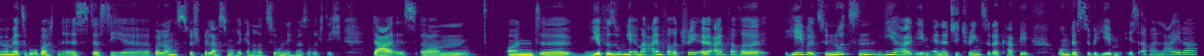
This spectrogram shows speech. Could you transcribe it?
immer mehr zu beobachten ist, dass die äh, Balance zwischen Belastung und Regeneration nicht mehr so richtig da ist. Ähm, und äh, wir versuchen ja immer einfache, äh, einfache Hebel zu nutzen, wie halt eben Energy Drinks oder Kaffee, um das zu beheben. Ist aber leider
